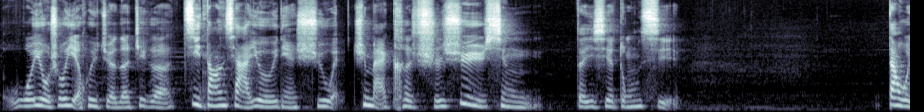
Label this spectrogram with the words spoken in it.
我有时候也会觉得这个既当下又有一点虚伪，去买可持续性的一些东西。但我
